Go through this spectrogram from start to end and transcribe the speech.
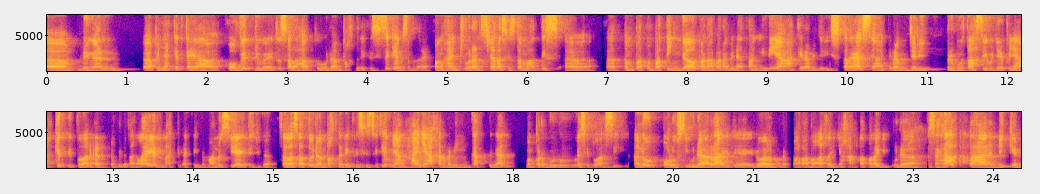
uh, dengan penyakit kayak COVID juga itu salah satu dampak dari krisis iklim sebenarnya. Penghancuran secara sistematis tempat-tempat uh, tinggal para para binatang ini yang akhirnya menjadi stres, yang akhirnya menjadi bermutasi menjadi penyakit ditularkan ke binatang lain, akhirnya ke manusia itu juga salah satu dampak dari krisis iklim yang hanya akan meningkat dengan memperburuk situasi. Lalu polusi udara gitu ya, itu udah parah banget lagi Jakarta apalagi udah kesehatan, bikin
